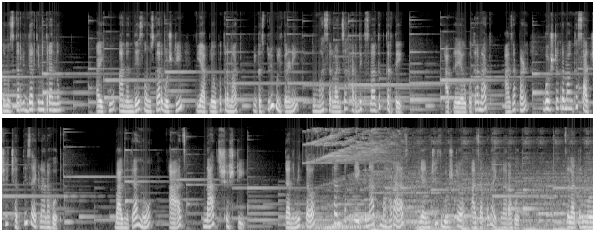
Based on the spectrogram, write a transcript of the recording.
नमस्कार विद्यार्थी मित्रांनो. ऐकू आनंदे संस्कार गोष्टी या आपल्या उपक्रमात मी कस्तुरी कुलकर्णी तुम्हा सर्वांचं हार्दिक स्वागत करते. आपल्या या उपक्रमात आज आपण गोष्ट क्रमांक सातशे छत्तीस ऐकणार आहोत. बालमित्रांनो आज नाथ षष्टी त्यानिमित्त संत एकनाथ महाराज यांचीच गोष्ट आज आपण ऐकणार आहोत. चला तर मग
